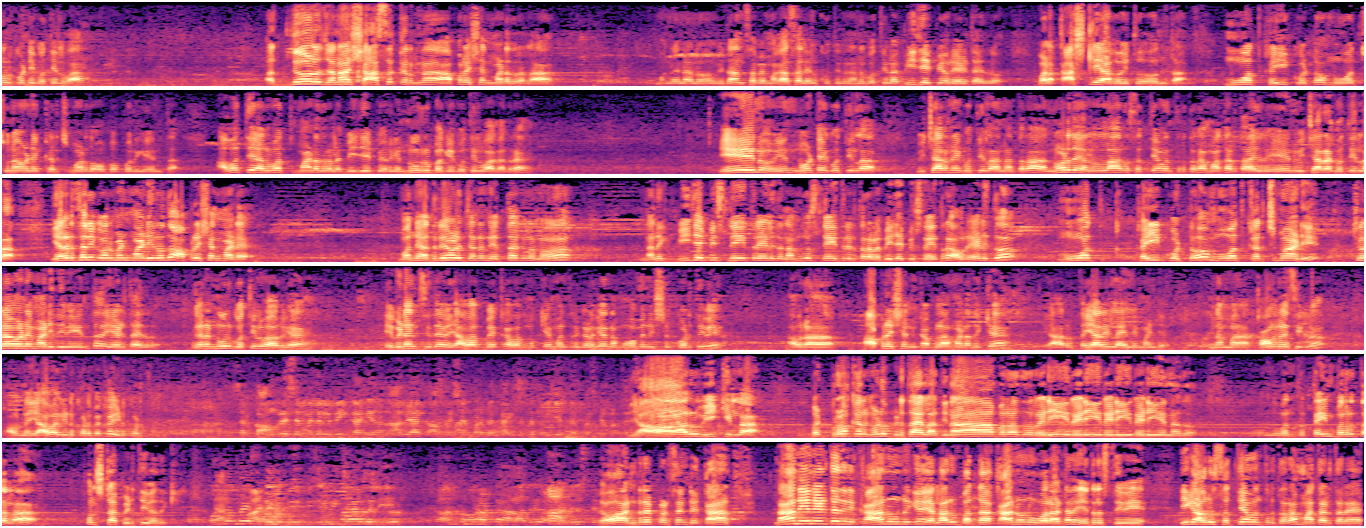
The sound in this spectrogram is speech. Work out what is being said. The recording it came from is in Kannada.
ನೂರು ಕೋಟಿ ಗೊತ್ತಿಲ್ವಾ? ಹದಿನೇಳು ಜನ ಶಾಸಕರನ್ನ ಆಪರೇಷನ್ ಮಾಡಿದ್ರಲ್ಲ, ಮೊನ್ನೆ ನಾನು ವಿಧಾನಸಭೆ ಮಗಾಸಾಲೆಯಲ್ಲಿ ಕೂತಿದ್ದೆ, ನನಗೆ ಗೊತ್ತಿಲ್ಲ ಬಿಜೆಪಿ ಅವ್ರು ಹೇಳ್ತಾ ಇದ್ರು, ಬಹಳ ಕಾಸ್ಟ್ಲಿ ಆಗೋಯ್ತು ಅಂತ. ಮೂವತ್ತು ಕೈ ಕೊಟ್ಟು ಮೂವತ್ತು ಚುನಾವಣೆ ಖರ್ಚು ಮಾಡ್ದೋ ಒಬ್ಬೊಬ್ಬರಿಗೆ ಅಂತ. ಅವತ್ತೇ ಅರವತ್ತು ಮಾಡಿದ್ರಲ್ಲ ಬಿಜೆಪಿ ಅವರಿಗೆ ನೂರು ಬಗ್ಗೆ ಗೊತ್ತಿಲ್ವಾಗಾದ್ರೆ? ಏನು ಏನು ನೋಟೆ ಗೊತ್ತಿಲ್ಲ. ವಿಚಾರನೆ ಗೊತ್ತಿಲ್ಲ ಅನ್ನೋ ಥರ ನೋಡಿದೆ ಎಲ್ಲರೂ ಸತ್ಯವಂತರ ಥರ ಮಾತಾಡ್ತಾ ಇದ್ರು. ಏನು ವಿಚಾರ ಗೊತ್ತಿಲ್ಲ. ಎರಡು ಸರಿ ಗೌರ್ಮೆಂಟ್ ಮಾಡಿರೋದು ಆಪರೇಷನ್ ಮಾಡೆ. ಮೊನ್ನೆ ಹದಿನೇಳು ಜನನ ಎತ್ತಾಗ್ಲೂ ನನಗೆ ಬಿಜೆಪಿ ಸ್ನೇಹಿತರು ಹೇಳಿದ್ದು, ನಮಗೂ ಸ್ನೇಹಿತರು ಇರ್ತಾರಲ್ಲ ಬಿಜೆಪಿ ಸ್ನೇಹಿತರು, ಅವ್ರು ಹೇಳಿದ್ದು ಮೂವತ್ತು ಕೈ ಕೊಟ್ಟು ಮೂವತ್ತು ಖರ್ಚು ಮಾಡಿ ಚುನಾವಣೆ ಮಾಡಿದ್ದೀವಿ ಅಂತ ಹೇಳ್ತಾ ಇದ್ರು. ಹಂಗಾರೆ ನೂರು ಗೊತ್ತಿಲ್ವ ಅವ್ರಿಗೆ? ಎವಿಡೆನ್ಸ್ ಇದೆ. ಯಾವಾಗ ಬೇಕು ಅವಾಗ ಮುಖ್ಯಮಂತ್ರಿಗಳಿಗೆ ನಮ್ಮ ಹೋಮ್ ಮಿನಿಸ್ಟರ್ ಕೊಡ್ತೀವಿ. ಅವರ ಆಪರೇಷನ್ ಕಬಲ ಮಾಡೋದಕ್ಕೆ ಯಾರು ತಯಾರಿಲ್ಲ ಇಲ್ಲಿ ಮಂಡ್ಯ ನಮ್ಮ ಕಾಂಗ್ರೆಸ್ಸಿಗರು ಅವ್ರನ್ನ ಯಾವಾಗ ಹಿಡ್ಕೊಡ್ಬೇಕೋ ಹಿಡ್ಕೊಡ್ತೀವಿ. Sir Congress M L weak ಆಗಿದೆ ನಾವ್ಯಾಕೆ ಕಾಂಪಿಟೇಷನ್ ಮಾಡಬೇಕಾಗಿತ್ತು ಅಂತ ಬಿಜೆಪಿ ಪ್ರಶ್ನೆ ಮಾಡ್ತಾರೆ. ಯಾರು ವೀಕ್ ಇಲ್ಲ ಬಟ್ ಬ್ರೋಕರ್ಗಳು ಬಿಡ್ತಾ ಇಲ್ಲ. ದಿನಾ ಬರೋದು ರೆಡಿ ರೆಡಿ ರೆಡಿ ರೆಡಿ ಅನ್ನೋದು. ಒಂದು ಒಂದು ಟೈಮ್ ಬರುತ್ತಲ್ಲ ಫುಲ್ ಸ್ಟಾಪ್ ಇಡ್ತೀವಿ ಅದಕ್ಕೆ. ಹಂಡ್ರೆಡ್ ಪರ್ಸೆಂಟ್ ಕಾ ನಾನೇನು ಹೇಳ್ತಾ ಇದ್ದೀನಿ ಕಾನೂನಿಗೆ ಎಲ್ಲರೂ ಬದ್ಧ ಕಾನೂನು ಹೋರಾಟನ ಎದುರಿಸ್ತೀವಿ. ಈಗ ಅವರು ಸತ್ಯವಂತರ ಥರ ಮಾತಾಡ್ತಾರೆ.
